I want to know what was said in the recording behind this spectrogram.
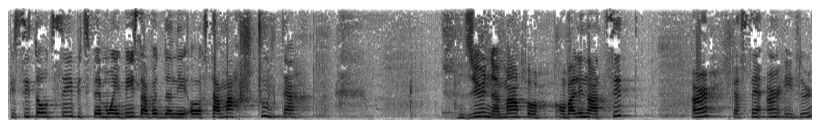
Puis si tu as C, puis tu fais moins B, ça va te donner A. Ça marche tout le temps. Dieu ne ment pas. On va aller dans Tite 1, versets 1 et 2,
